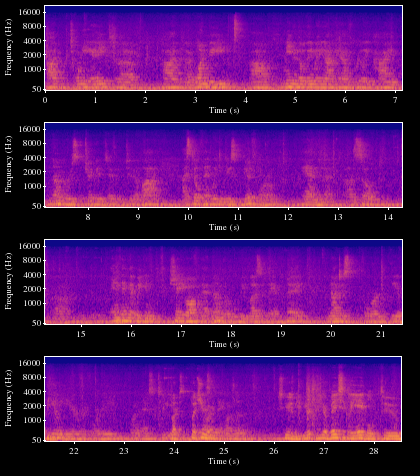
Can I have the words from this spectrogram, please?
pod twenty-eight, uh, pod one B, uh, even though they may not have really high numbers attributed to, to their lot, I still think we can do some good for them. And, uh, so, uh, anything that we can shave off of that number will be less that they have to pay, not just for the appeal year, but for the, for the next two But- years. but you That's are- what they wanna live with. Excuse me, you're, you're basically able to,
